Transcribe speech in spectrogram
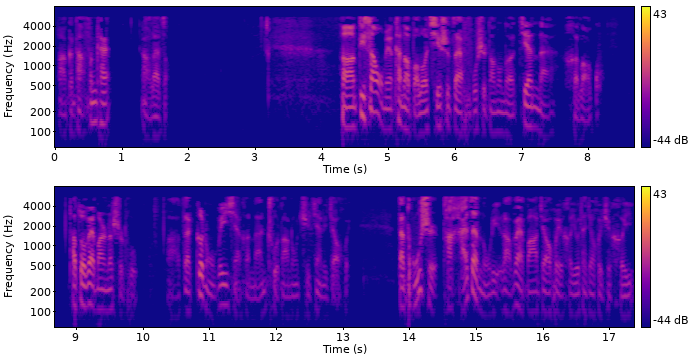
啊跟他分开啊来走。啊，第三，我们也看到保罗其实在服饰当中的艰难和劳苦，他做外邦人的使徒啊，在各种危险和难处当中去建立教会，但同时他还在努力让外邦教会和犹太教会去合一。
